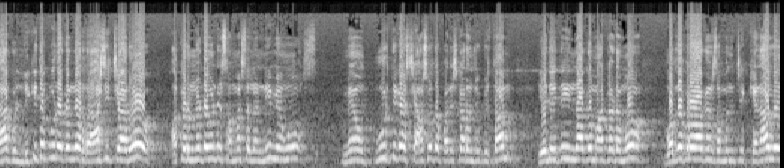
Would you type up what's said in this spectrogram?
నాకు లిఖితపూర్వకంగా రాసిచ్చారు. అక్కడ ఉన్నటువంటి సమస్యలన్నీ మేము మేము పూర్తిగా శాశ్వత పరిష్కారం చూపిస్తాం. ఏదైతే ఇందాక మాట్లాడామో వరద ప్రవాహానికి సంబంధించి కెనాలు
